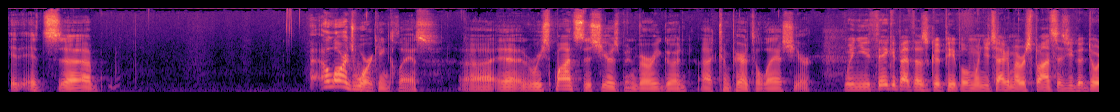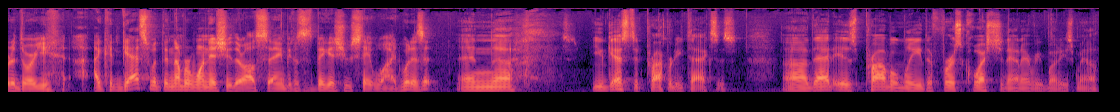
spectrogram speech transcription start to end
it's a large working class. Uh, response this year has been very good uh, compared to last year. When you think about those good people, and when you're talking about responses, you go door to door. You, I could guess what the number one issue they're all saying because it's a big issue statewide. What is it? And uh, you guessed it, property taxes. Uh, that is probably the first question out of everybody's mouth.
